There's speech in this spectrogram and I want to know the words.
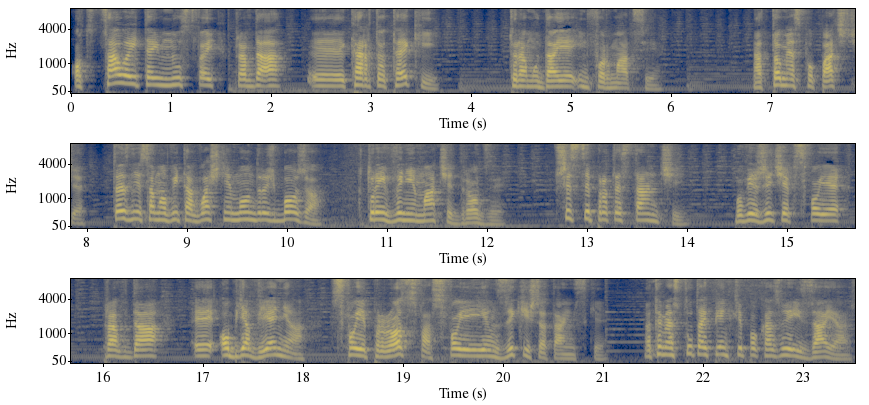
od całej tej mnóstwej, prawda, y, kartoteki, która mu daje informacje. Natomiast popatrzcie, to jest niesamowita właśnie mądrość Boża, której wy nie macie, drodzy. Wszyscy protestanci, bo wierzycie w swoje, prawda, y, objawienia, swoje proroctwa, swoje języki szatańskie. Natomiast tutaj pięknie pokazuje Izajasz,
